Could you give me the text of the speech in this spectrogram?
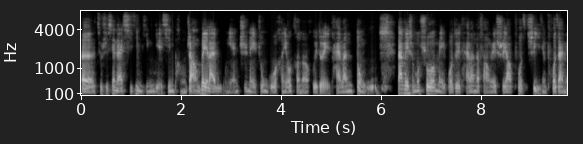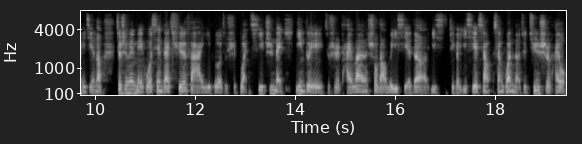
呃，就是现在习近平野心膨胀，未来五年之内，中国很有可能会对台湾动武。那为什么说美国对台湾的防卫是要迫，是已经迫在眉睫呢？就是因为美国现在缺乏一个就是短期之内应对就是台湾受到威胁的一些这个一些相相关的就军事还有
